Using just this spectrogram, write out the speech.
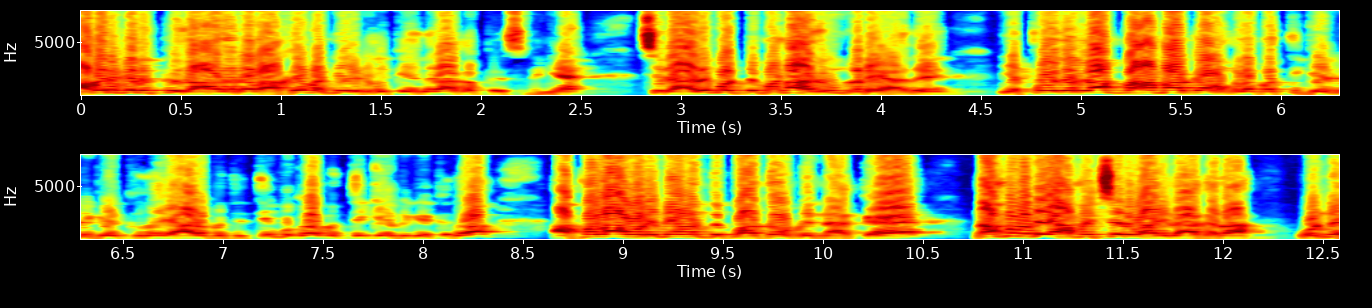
அவர்களுக்கு ஆதரவாக வன்னியர்களுக்கு எதிராக பேசுனீங்க. சரி அது மட்டுமானா அதுவும் கிடையாது. எப்போதெல்லாம் பாமக உங்களை பத்தி கேள்வி கேட்குதோ யாரை பத்தி திமுக பத்தி கேள்வி கேட்குதோ அப்பெல்லாம் உடனே வந்து பார்த்தோம் அப்படின்னாக்க நம்மளுடைய அமைச்சர் வாயிலாக தான். ஒண்ணு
